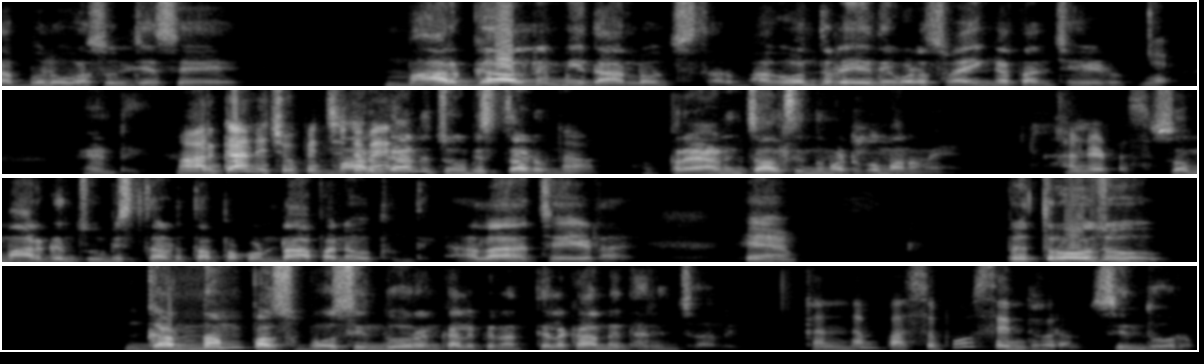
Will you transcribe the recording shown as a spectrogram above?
డబ్బులు వసూలు చేసే మార్గాల్ని మీ దారిలో ఉంచుతారు. భగవంతుడు ఏది కూడా స్వయంగా తను చేయడు. ఏంటి? మార్గాన్ని చూపించడమే మార్గాన్ని చూపిస్తాడు. ప్రయాణించాల్సింది మటుకు మనమే. హండ్రెడ్ సో మార్గం చూపిస్తాడు తప్పకుండా ఆ పని అవుతుంది. అలా చేయడం? ఏ? ప్రతిరోజు గంధం పసుపు సింధూరం కలిపిన తిలకాన్ని ధరించాలి. గంధం పసుపు సింధూరం. సింధూరం.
